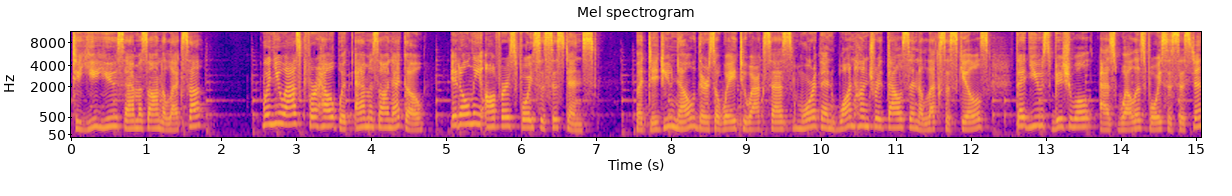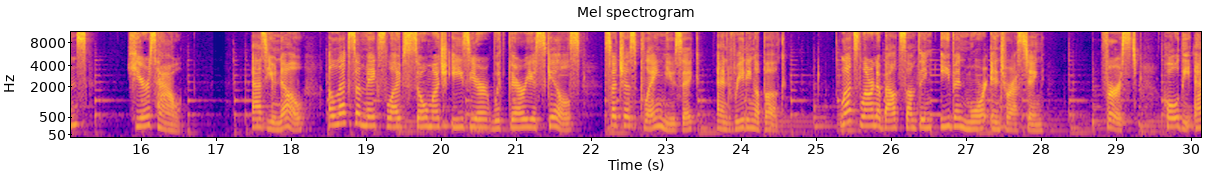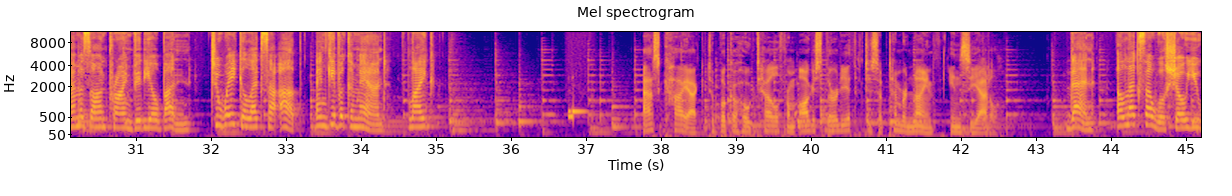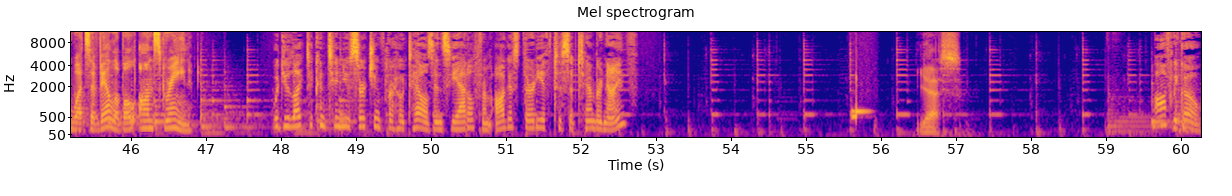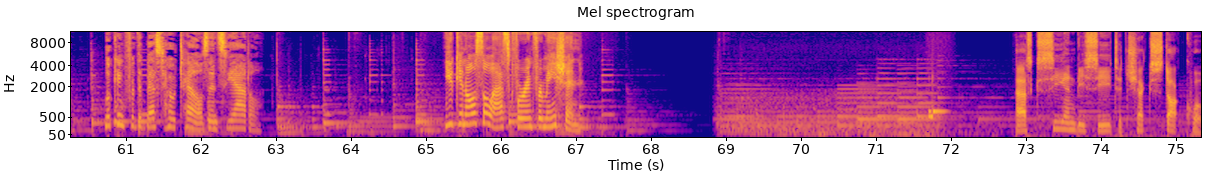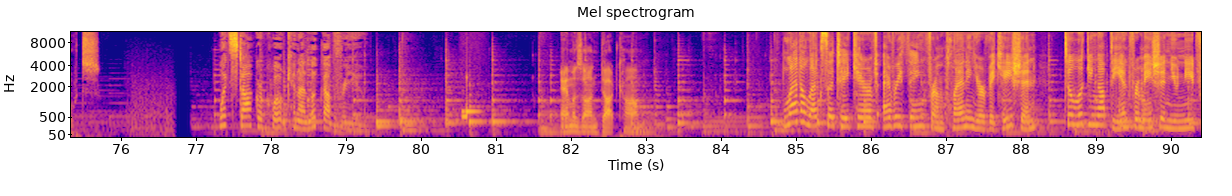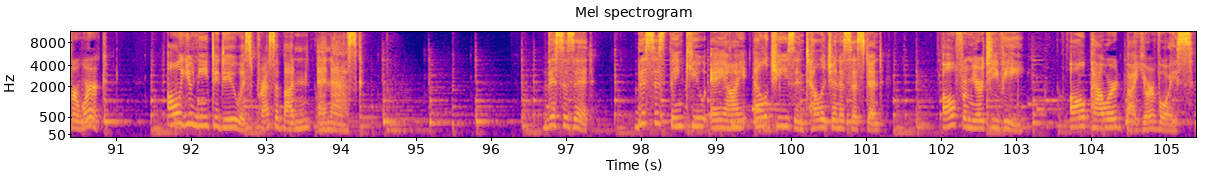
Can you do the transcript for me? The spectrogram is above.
Do you use Amazon Alexa? When you ask for help with Amazon Echo, it only offers voice assistance. But did you know there's a way to access more than 100,000 Alexa skills that use visual as well as voice assistance? Here's how. As you know, Alexa makes life so much easier with various skills, such as playing music and reading a book. Let's learn about something even more interesting. First, hold the Amazon Prime Video button to wake Alexa up and give a command, like Ask Kayak to book a hotel from August 30th to September 9th in Seattle. Then, Alexa will show you what's available on screen. Would you like to continue searching for hotels in Seattle from August 30th to September 9th? Yes. Off we go, looking for the best hotels in Seattle. You can also ask for information. Ask CNBC to check stock quotes. What stock or quote can I look up for you? Amazon.com. Let Alexa take care of everything from planning your vacation to looking up the information you need for work. All you need to do is press a button and ask. This is it. This is ThinQ AI, LG's intelligent assistant. All from your TV. All powered by your voice.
